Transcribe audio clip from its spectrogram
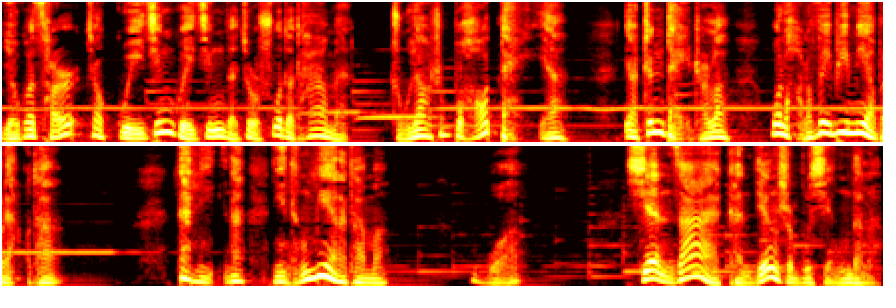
有个词儿叫“鬼精鬼精”的，就是说的他们，主要是不好逮呀。要真逮着了，我姥姥未必灭不了他。那你呢？你能灭了他吗？我现在肯定是不行的了。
